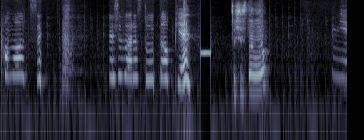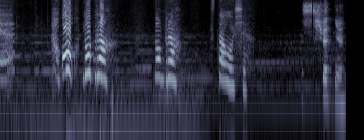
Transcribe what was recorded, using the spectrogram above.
Pomocy. Ja się zaraz tu utopię. Co się stało? Nie. O, dobra. Dobra. Stało się. Świetnie.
